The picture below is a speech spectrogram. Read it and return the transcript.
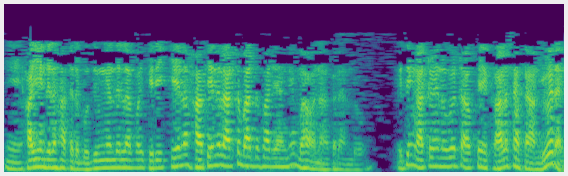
මේ හයේ ඉඳලා හතර බුදුන් ඇඳලා පිරි කියලා හතේ ඉඳලා අට බද්ද පරයන්ගේ භාවනා කරන්න ඕන. ඉතින් අට වෙනකොට අපේ කාලසටහන ඉවරයි.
